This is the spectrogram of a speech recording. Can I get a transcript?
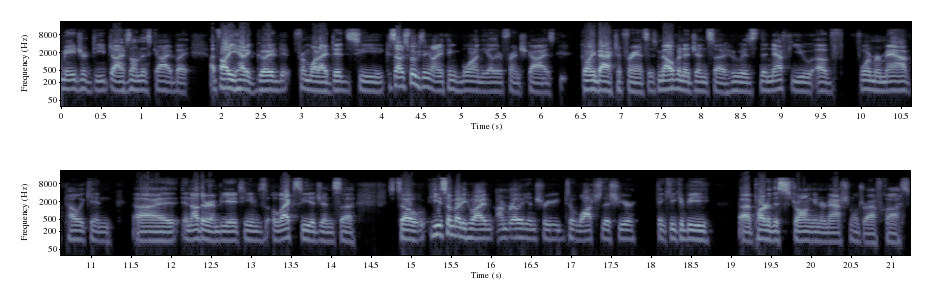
major deep dives on this guy, but I thought he had a good from what I did see because I was focusing on I think more on the other French guys going back to France is Melvin Ajinça, who is the nephew of former Mav Pelican uh, and other NBA teams, Alexis Ajinça. So he's somebody who I, I'm really intrigued to watch this year. think he could be uh, part of this strong international draft class.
